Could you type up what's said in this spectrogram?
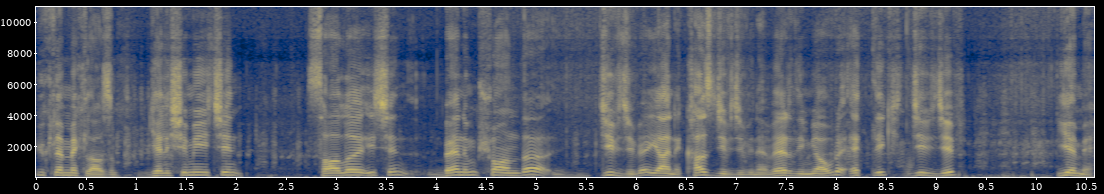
yüklenmek lazım. Gelişimi için, sağlığı için benim şu anda civcive yani kaz civcivine verdiğim yavru etlik civciv yemi.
